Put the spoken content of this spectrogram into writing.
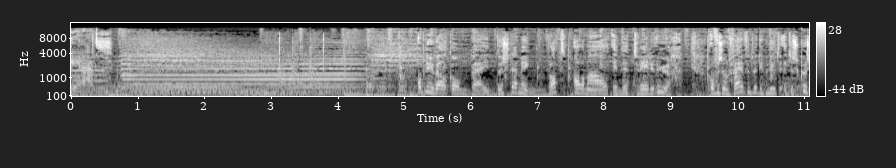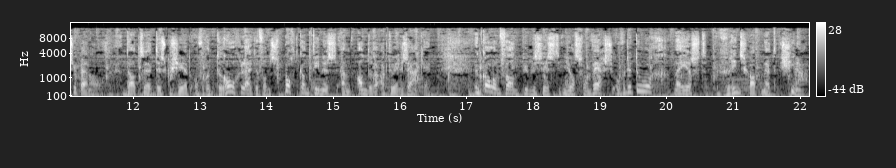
Geraerts. Opnieuw welkom bij De Stemming. Wat allemaal in de tweede uur. Over zo'n 25 minuten een discussiepanel. Dat uh, discussieert over het drooglekken van sportkantines en andere actuele zaken. Een column van publicist Jos van Wersch over de Tour. Maar eerst vriendschap met China.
